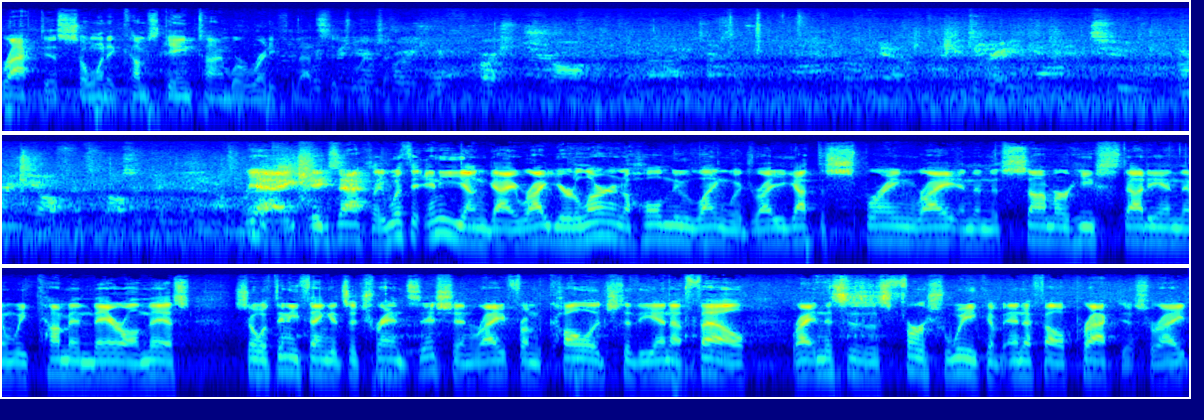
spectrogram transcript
practice, so when it comes game time, we're ready for that What's been your situation. with Carson Strong uh, in terms of you know, integrating him into learning the offense, but also giving him an Yeah, exactly. With any young guy, right? You're learning a whole new language, right? You got the spring, right, and then the summer he's studying. Then we come in there on this. So with anything, it's a transition, right, from college to the NFL, right? And this is his first week of NFL practice, right?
